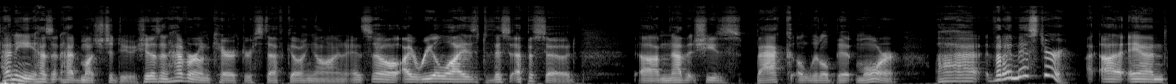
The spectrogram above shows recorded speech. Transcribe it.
Penny hasn't had much to do. She doesn't have her own character stuff going on. And so I realized this episode, um, now that she's back a little bit more, uh, that I missed her. Uh, and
